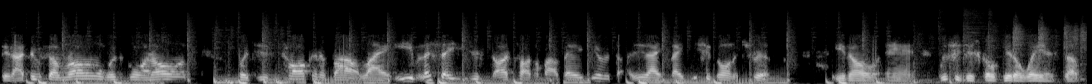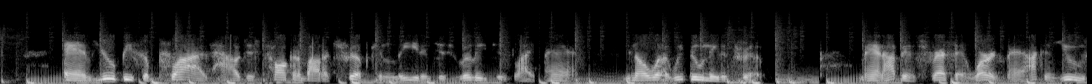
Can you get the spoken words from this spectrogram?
did I do something wrong? What's going on? But just talking about like even let's say you just start talking about babe, you ever th- like like we should go on a trip, you know, and we should just go get away and stuff. And you'll be surprised how just talking about a trip can lead and just really just like, man, you know what, we do need a trip. Man, I've been stressed at work, man. I can use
